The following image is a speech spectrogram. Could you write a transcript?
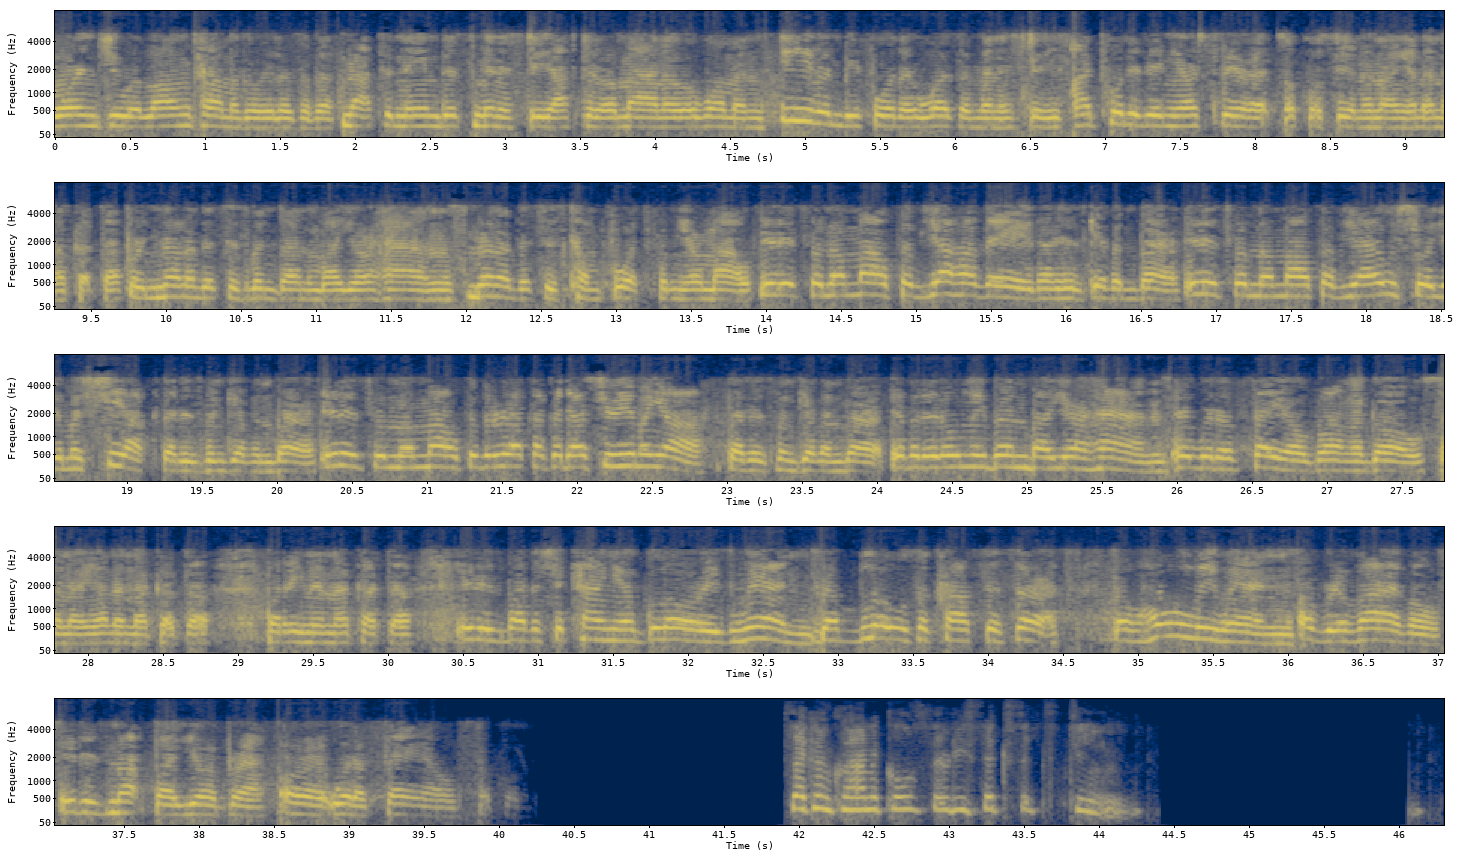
Warned you a long time ago, Elizabeth, not to name this ministry after a man or a woman, even before there was a ministry. I put it in your spirit, for none of this has been done by your hands. None of this has come forth from your mouth. It is from the mouth of Yahweh that has given birth. It is from the mouth of Yahushua Mashiach that has been given birth. It is from the mouth of the Rakakadashuyimaya that has been given birth. If it had only been by your hands, it would have failed long ago. It is by the Shekinah glory's wind that blows across this earth, the holy wind of revival. It is not by your breath, or it would have failed. Second Chronicles 36:16.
